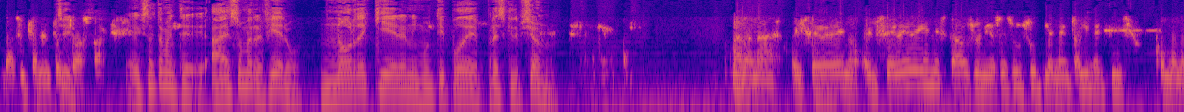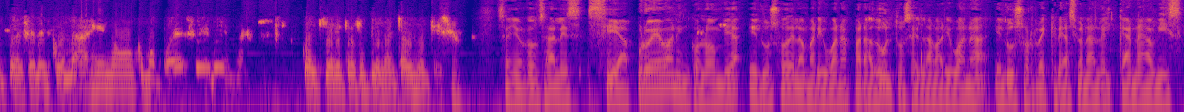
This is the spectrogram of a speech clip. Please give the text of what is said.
básicamente en todas partes. Exactamente, a eso me refiero. No requiere ningún tipo de prescripción. Para nada, el CBD no. El CBD en Estados Unidos es un suplemento alimenticio, como lo puede ser el colágeno, como puede ser cualquier otro suplemento alimenticio. Señor González, si aprueban en Colombia el uso de la marihuana para adultos, en la marihuana, el uso recreacional del cannabis,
